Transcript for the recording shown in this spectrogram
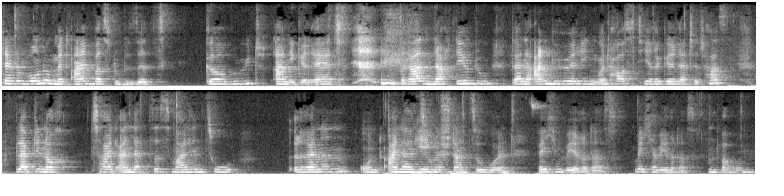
Deine Wohnung mit allem, was du besitzt, gerüht, ah nee, gerät dran, nachdem du deine Angehörigen und Haustiere gerettet hast, bleibt dir noch Zeit, ein letztes Mal hinzurennen und einen Hineinzurennen. Gegenstand zu holen. Welchen wäre das? Welcher wäre das und warum?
